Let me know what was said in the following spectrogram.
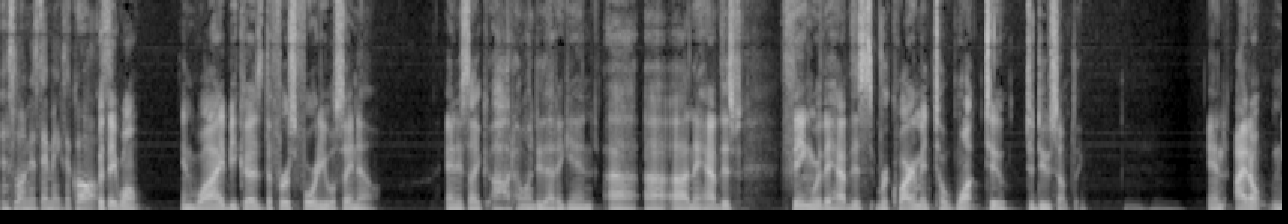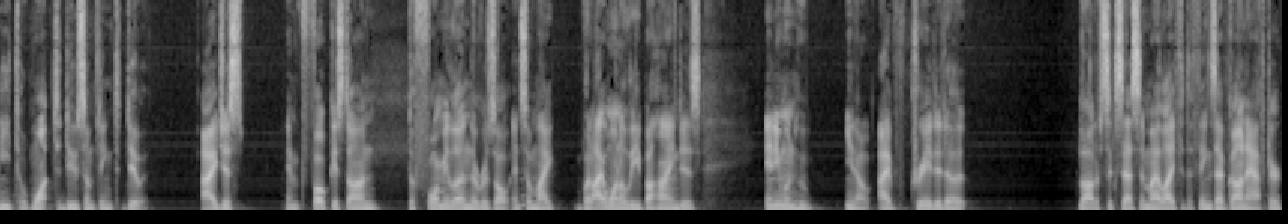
As long as they make the calls. but they won't. And why? Because the first 40 will say no. And it's like, oh, I don't want to do that again? Uh, uh, uh. And they have this thing where they have this requirement to want to, to do something. And I don't need to want to do something to do it. I just am focused on the formula and the result. And so my what I want to leave behind is anyone who, you know, I've created a lot of success in my life at the things I've gone after.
